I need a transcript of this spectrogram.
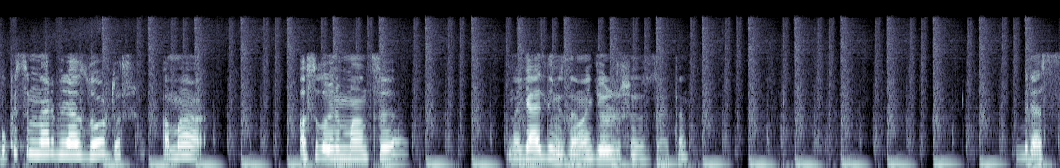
Bu kısımlar biraz zordur ama asıl oyunun mantığı geldiğimiz zaman görürsünüz zaten. Biraz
